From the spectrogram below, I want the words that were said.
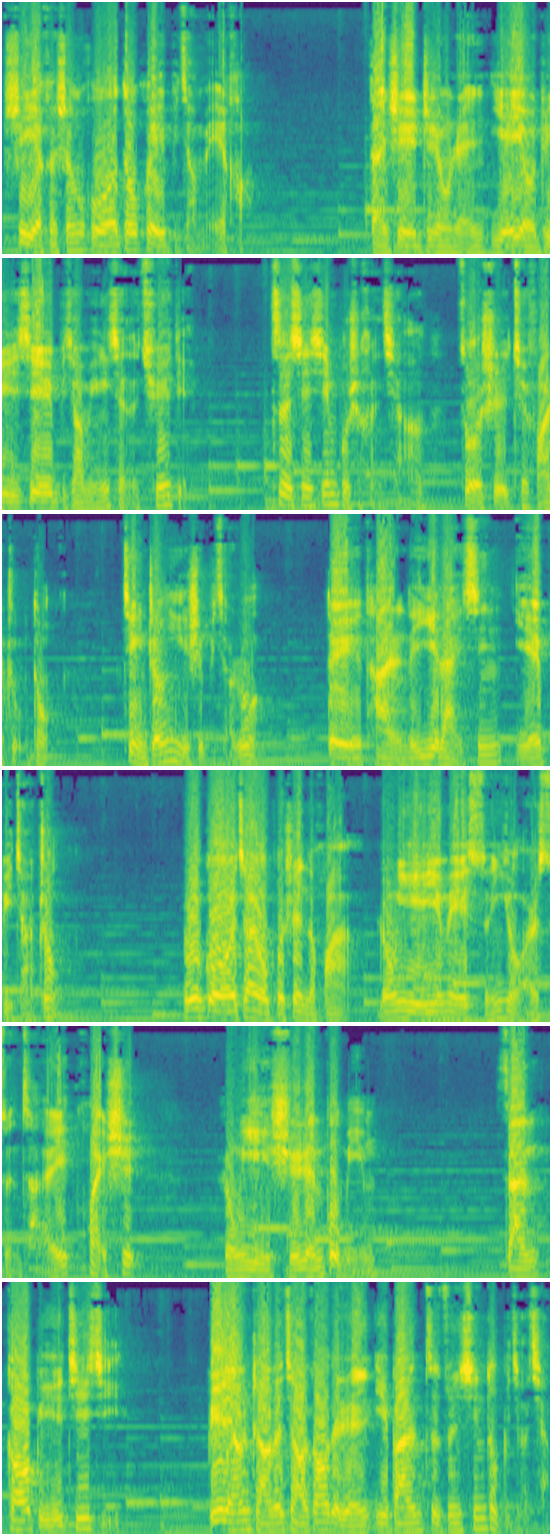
事业和生活都会比较美好。但是这种人也有着一些比较明显的缺点：自信心不是很强，做事缺乏主动，竞争意识比较弱，对他人的依赖心也比较重。如果交友不慎的话，容易因为损友而损财坏事，容易识人不明。三高鼻积极，鼻梁长得较高的人一般自尊心都比较强。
